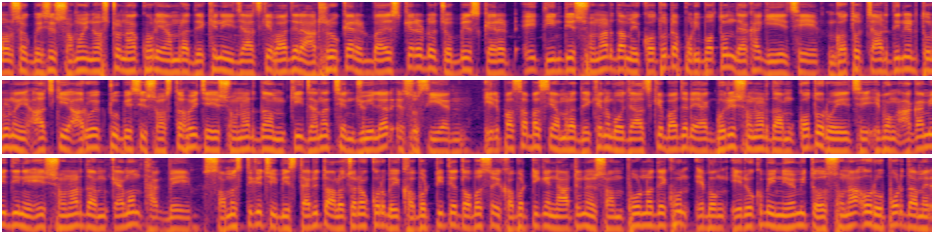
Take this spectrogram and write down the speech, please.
দর্শক, বেশি সময় নষ্ট না করে আমরা দেখে নিই যে আজকে বাজারে আঠেরো ক্যারেট, বাইশ ক্যারেট ও চব্বিশ ক্যারেট এই তিনটি সোনার দামে কতটা পরিবর্তন দেখা গিয়েছে। গত চার দিনের তুলনায় আজকে আরও একটু বেশি সস্তা হয়েছে এই সোনার দাম, কি জানাচ্ছেন জুয়েলার অ্যাসোসিয়েশন। এর পাশাপাশি আমরা দেখে নেব যে আজকে বাজারে এক ভরি সোনার দাম কত রয়েছে এবং আগামী দিনে এই সোনার দাম কেমন থাকবে? সমস্ত কিছু বিস্তারিত আলোচনা করবে খবরটিতে, তো অবশ্যই খবরটিকে না টেনে সম্পূর্ণ দেখুন এবং এরকমই নিয়মিত সোনা ও রূপর দামের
